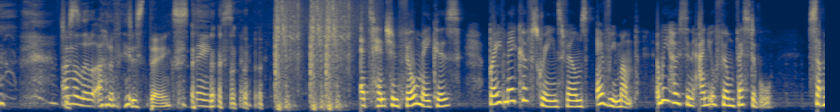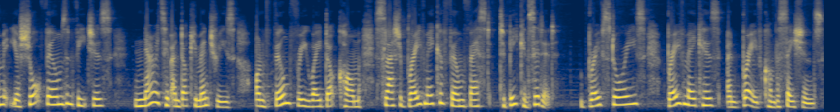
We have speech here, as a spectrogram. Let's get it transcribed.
I'm a little out of it. Just thanks. Thanks. Attention filmmakers! Bravemaker of screens films every month, and we host an annual film festival. Submit your short films and features, narrative and documentaries on filmfreeway.com slash Bravemaker Film Fest to be considered. Brave stories, brave makers, and brave conversations.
